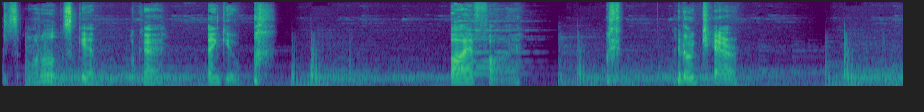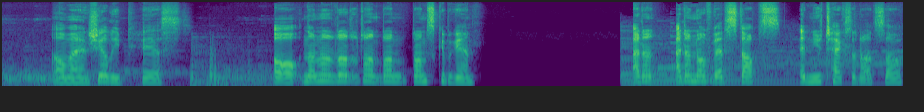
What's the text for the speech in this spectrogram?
It's auto skip. Okay. Thank you. Bye, Phi. I don't care. Oh man, she'll be pissed. Oh no no don't don't don't don't skip again. I don't I don't know if that stops a new text or not. So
